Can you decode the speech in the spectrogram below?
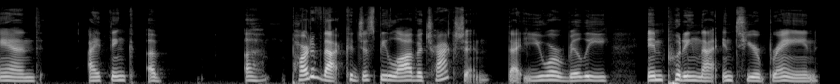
And I think a, a part of that could just be law of attraction, that you are really inputting that into your brain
